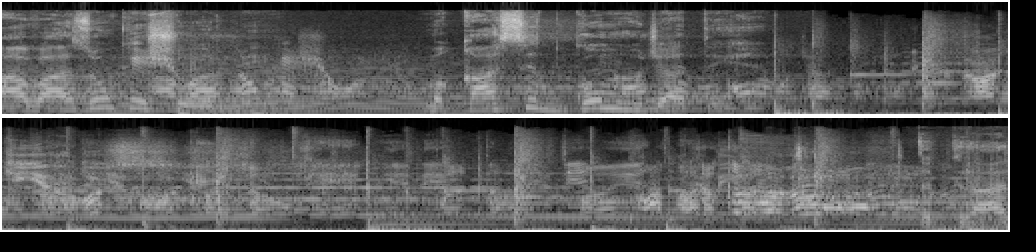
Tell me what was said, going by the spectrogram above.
आवाजों के शोर में मकासद गुम हो जाते हैं। तकरार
